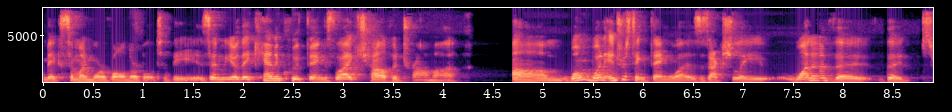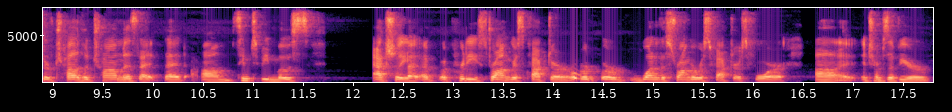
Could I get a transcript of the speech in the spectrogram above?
makes someone more vulnerable to these, and you know they can include things like childhood trauma. Um, one one interesting thing was is actually one of the the sort of childhood traumas that that um, seem to be most actually a, a, pretty strong risk factor or, or one of the stronger risk factors for uh, in terms of your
